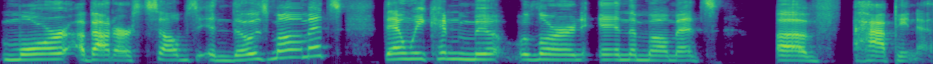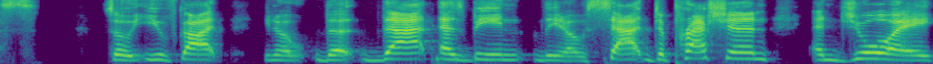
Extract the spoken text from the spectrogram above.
more about ourselves in those moments than we can m- learn in the moments of happiness. So you've got, you know, the that as being, you know, sad depression and joy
